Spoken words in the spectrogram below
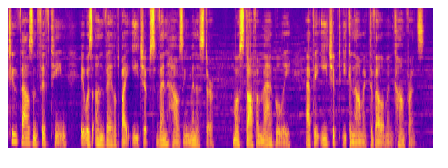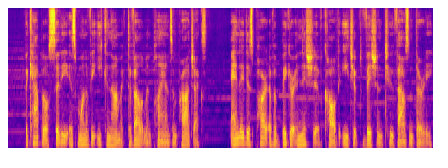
2015, it was unveiled by Egypt's then housing minister, Mostafa Madbouly, at the Egypt Economic Development Conference. The capital city is one of the economic development plans and projects, and it is part of a bigger initiative called Egypt Vision 2030.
